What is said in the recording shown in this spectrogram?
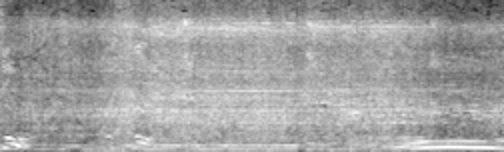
떴어, 떴어. 오.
